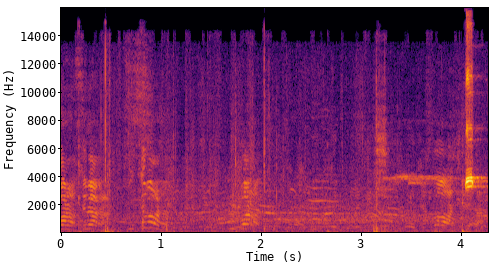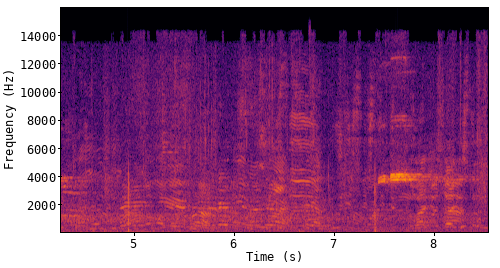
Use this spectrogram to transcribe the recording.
корм, корм. Дай, а. Здорово. Еще, еще. А, а. Хорош, да, хорош, да, хорош, да. Сзади, сзади, сзади.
